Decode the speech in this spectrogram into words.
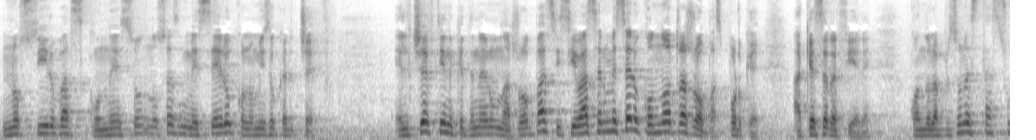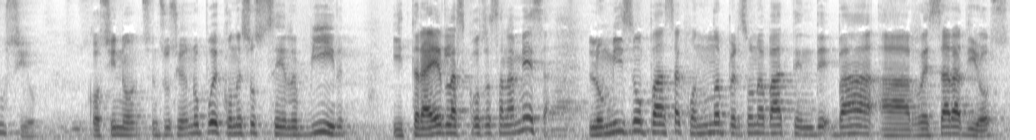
no sirvas con eso, no seas mesero con lo mismo que el chef. El chef tiene que tener unas ropas y si va a ser mesero con otras ropas. ¿Por qué? ¿A qué se refiere? Cuando la persona está sucio, cocinó, se ensució, no puede con eso servir y traer las cosas a la mesa. Lo mismo pasa cuando una persona va a, atender- va a rezar a Dios.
